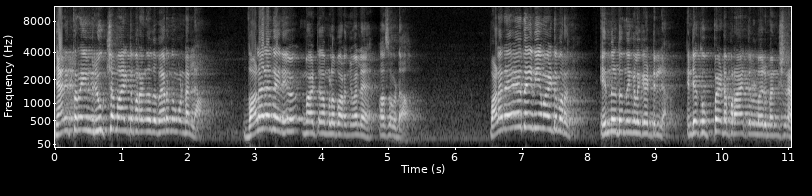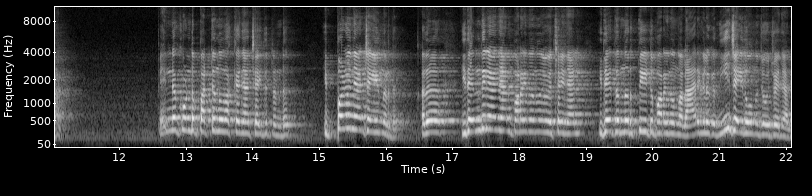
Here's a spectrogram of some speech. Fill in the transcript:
ഞാൻ ഇത്രയും രൂക്ഷമായിട്ട് പറയുന്നത് വേറൊന്നും കൊണ്ടല്ല. വളരെ ദയനീയമായിട്ട് നമ്മൾ പറഞ്ഞു അല്ലേ? വാസവിട വളരെ ദയനീയമായിട്ട് പറഞ്ഞു. എന്നിട്ടും നിങ്ങൾ കേട്ടില്ല. എന്റെ കുപ്പയുടെ പ്രായത്തിലുള്ള ഒരു മനുഷ്യനാണ്. എന്നെ കൊണ്ട് പറ്റുന്നതൊക്കെ ഞാൻ ചെയ്തിട്ടുണ്ട്. ഇപ്പോഴും ഞാൻ ചെയ്യുന്നുണ്ട്. അത് ഇതെന്തിനാണ് ഞാൻ പറയുന്നതെന്ന് ചോദിച്ചു കഴിഞ്ഞാൽ ഇദ്ദേഹത്തെ നിർത്തിയിട്ട് പറയുന്നൊന്നുമല്ല. ആരെങ്കിലുമൊക്കെ നീ ചെയ്തോ എന്ന് ചോദിച്ചു കഴിഞ്ഞാൽ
